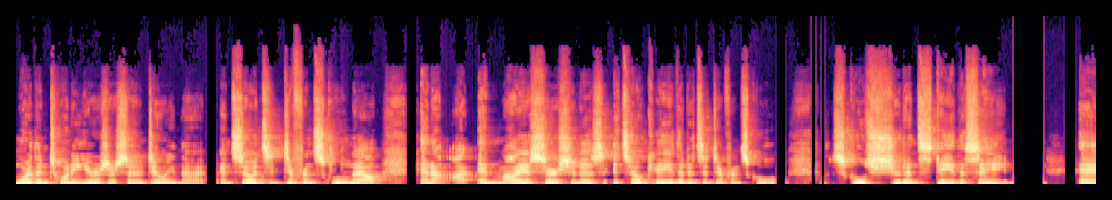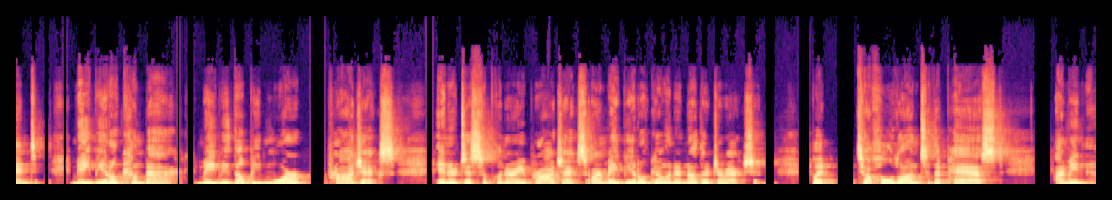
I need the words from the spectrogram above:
more than 20 years or so doing that. And so it's a different school now. And I, and my assertion is it's okay that it's a different school. Schools shouldn't stay the same. And maybe it'll come back. Maybe there'll be more projects, interdisciplinary projects, or maybe it'll go in another direction. But to hold on to the past, I mean,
